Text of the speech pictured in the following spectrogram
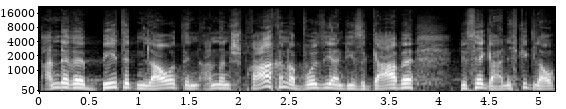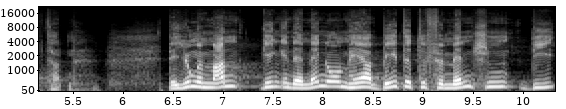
andere beteten laut in anderen Sprachen, obwohl sie an diese Gabe bisher gar nicht geglaubt hatten. Der junge Mann ging in der Menge umher, betete für Menschen, die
